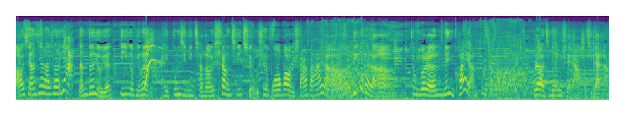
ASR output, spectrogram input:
翱翔天蓝说呀，难得有缘，第一个评论，哎，恭喜你抢到上期糗事播报的沙发呀，厉害了啊！这么多人没你快呀？不知道今天是谁啊？好期待啊！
